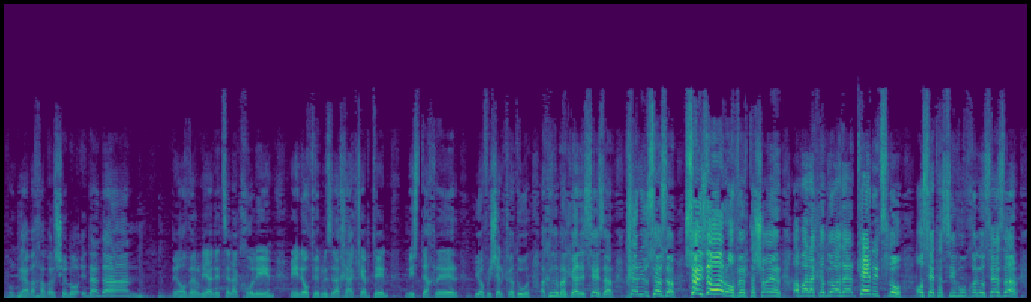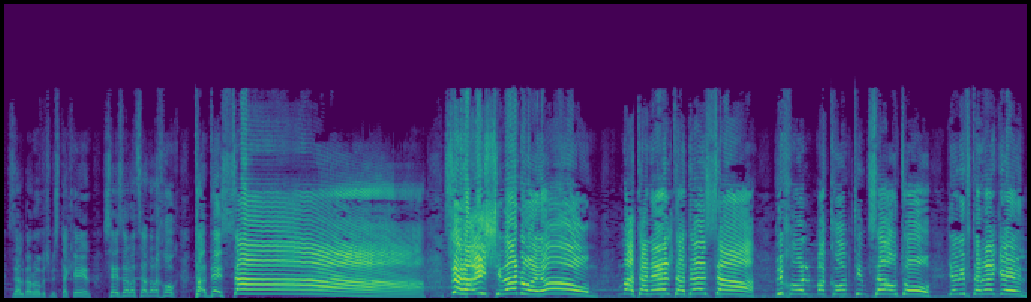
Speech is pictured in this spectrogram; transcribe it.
פוגע בחבר שלו עידן דהן ועובר מיד אצל הכחולים הנה אופיר מזרחי הקפטן, מסתחרר יופי של כדור, הכדור מגיע לסייזר חריו סייזר, סייזר! עובר את השוער אבל הכדור עדיין כן אצלו עושה את הסיבוב חריו סייזר זלמנוביץ' מסתכן, סייזר לצד הרחוק תדסה! זה האיש שלנו היום! מתנאל תדסה! בכל מקום תמצא אותו! יניף את הרגל!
